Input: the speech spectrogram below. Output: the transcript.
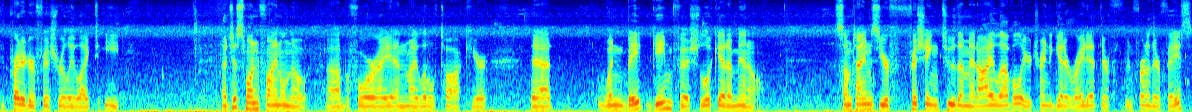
the predator fish really like to eat. Now just one final note uh, before I end my little talk here. That when bait game fish look at a minnow, sometimes you're fishing to them at eye level or you're trying to get it right at their in front of their face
